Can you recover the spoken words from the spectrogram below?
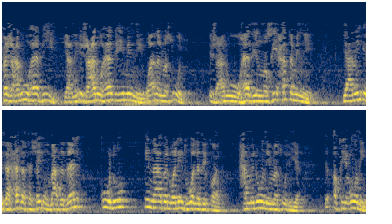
فاجعلوها بي يعني اجعلوا هذه مني وأنا المسؤول. اجعلوا هذه النصيحة مني. يعني إذا حدث شيء بعد ذلك قولوا إن أبا الوليد هو الذي قال. حملوني مسؤولية. أطيعوني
